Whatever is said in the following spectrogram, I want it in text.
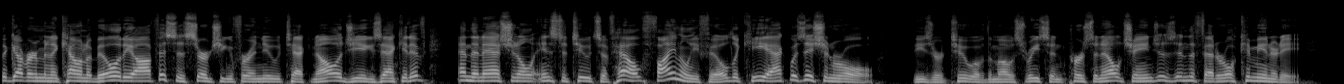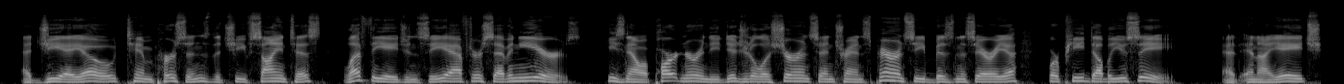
The Government Accountability Office is searching for a new technology executive, and the National Institutes of Health finally filled a key acquisition role. These are two of the most recent personnel changes in the federal community. At GAO, Tim Persons, the chief scientist, left the agency after seven years. He's now a partner in the digital assurance and transparency business area for PwC. At NIH,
